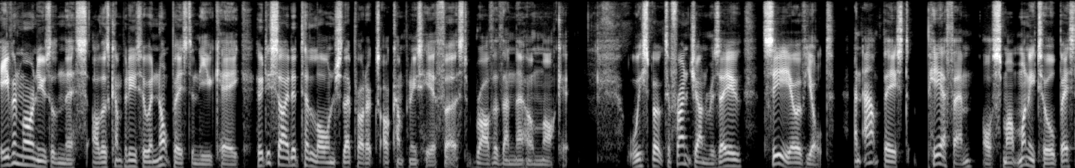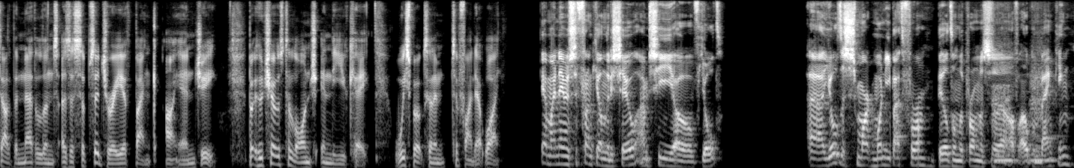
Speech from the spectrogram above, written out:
Even more unusual than this are those companies who are not based in the UK who decided to launch their products or companies here first, rather than their home market. We spoke to Frank Jan Risseeuw, CEO of Yolt, an app based PFM or smart money tool based out of the Netherlands as a subsidiary of Bank ING, but who chose to launch in the UK. We spoke to them to find out why. Yeah, my name is Frank Jan. I'm CEO of Yolt. Uh, Yolt is a smart money platform built on the promise uh, of open banking.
